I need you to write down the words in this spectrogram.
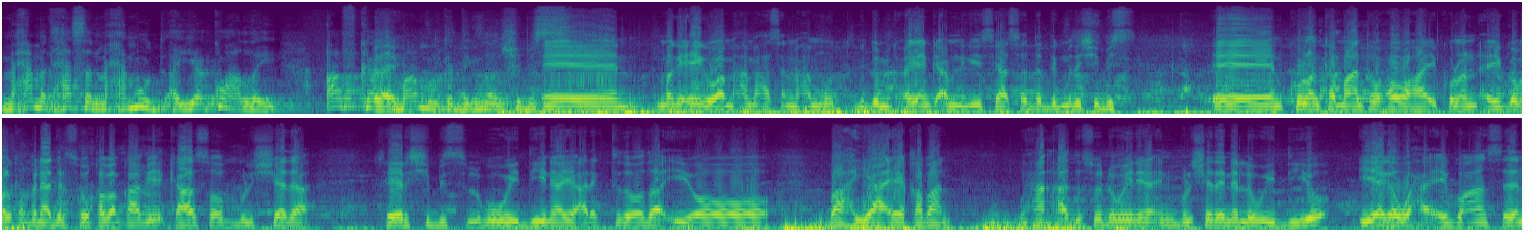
maxamed xasan maxamuud ayaa ku hadlay afka maamulka degmada shibis. Magacayga waa maxamed xasan maxamuud gudoomiye ku-xigeenka amniga iyo siyaasadda degmada shibis. Kulanka maanta wuxuu ahay kulan ay gobolka banaadir soo qaban qaabiye kaasoo bulshada reer shibis lagu weydiinayo aragtidooda iyo baahiyaha ay qabaan waxaan aad u soo dhoweynaynaa in bulshadeena la weydiiyo iyaga waxa ay go'aansadeen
